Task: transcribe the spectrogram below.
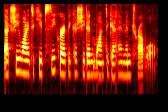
that she wanted to keep secret because she didn't want to get him in trouble.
